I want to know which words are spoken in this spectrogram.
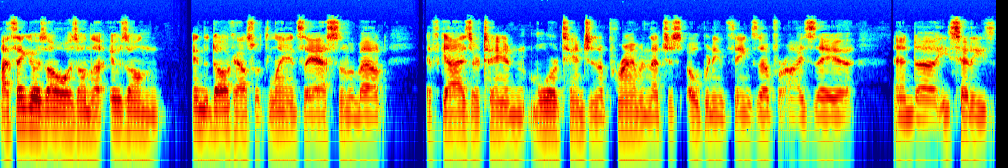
I think it was always on the it was on in the Dawg House with Lance. They asked him about if guys are paying more attention to Prim and that's just opening things up for Isaiah. And uh, he said he's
